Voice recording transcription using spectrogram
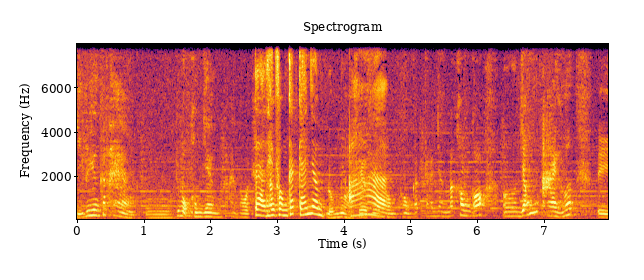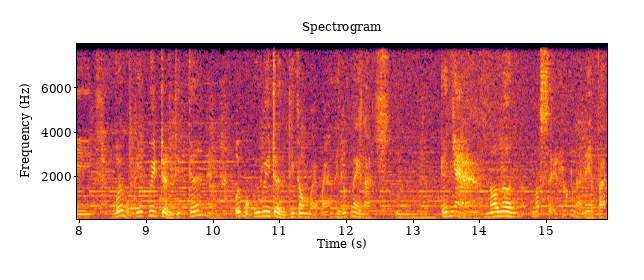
chỉ riêng khách hàng cái một không gian của khách hàng thôi. Là theo phong cách cá nhân. Đúng rồi à. theo, theo phong, phong cách cá nhân. Nó không có uh, giống ai hết. Thì với một cái quy trình thiết kế này với một cái quy trình thi công bài bản thì lúc này là um, cái nhà nó lên nó sẽ rất là đẹp và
